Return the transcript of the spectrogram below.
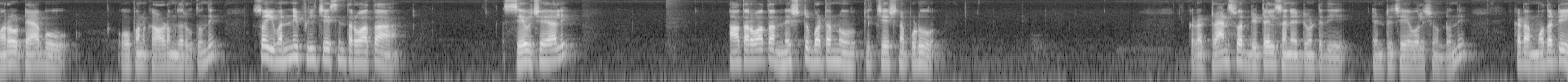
మరో ట్యాబు ఓపెన్ కావడం జరుగుతుంది. సో ఇవన్నీ ఫిల్ చేసిన తర్వాత సేవ్ చేయాలి. ఆ తర్వాత నెక్స్ట్ బటన్ను క్లిక్ చేసినప్పుడు ఇక్కడ ట్రాన్స్ఫర్ డీటెయిల్స్ అనేటువంటిది ఎంట్రీ చేయవలసి ఉంటుంది. ఇక్కడ మొదటి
